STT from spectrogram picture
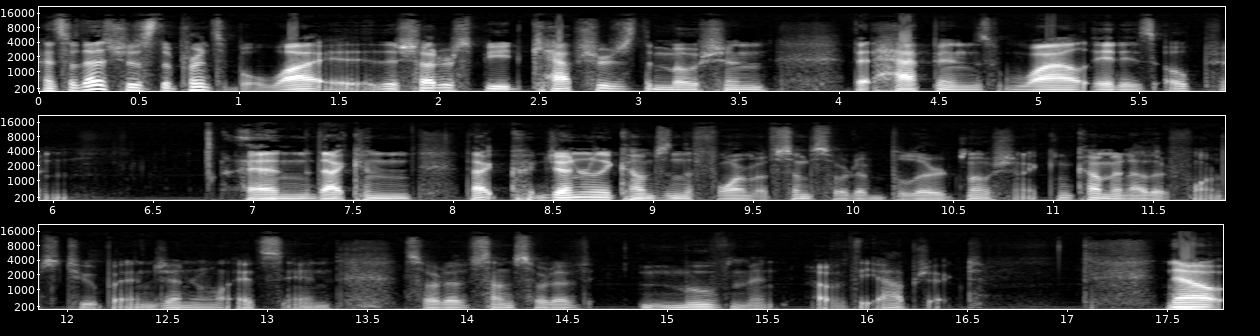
And so that's just the principle. Why the shutter speed captures the motion that happens while it is open. And that can that generally comes in the form of some sort of blurred motion. It can come in other forms too, but in general, it's in sort of some sort of movement of the object. Now,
